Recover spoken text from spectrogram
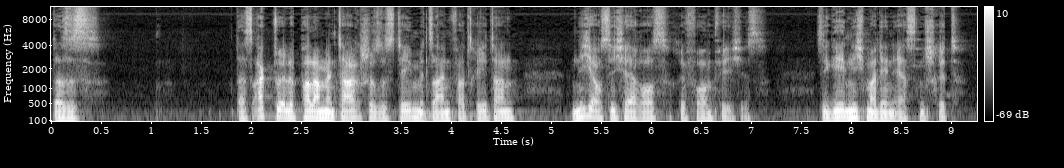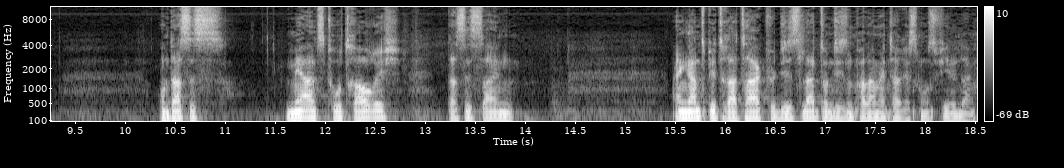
dass es das aktuelle parlamentarische System mit seinen Vertretern nicht aus sich heraus reformfähig ist. Sie gehen nicht mal den ersten Schritt. Und das ist mehr als todtraurig. Das ist ein, ein ganz bitterer Tag für dieses Land und diesen Parlamentarismus. Vielen Dank.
